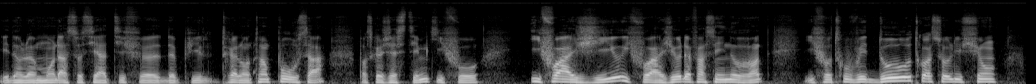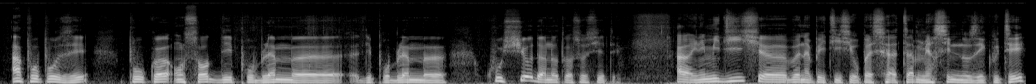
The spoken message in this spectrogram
et dans le monde associatif depuis très longtemps pour ça, parce que j'estime qu'il faut il faut agir, il faut agir de façon innovante, il faut trouver d'autres solutions à proposer pour qu'on sorte des problèmes, euh, euh, cruciaux dans notre société. Alors, il est midi. Euh, bon appétit si vous passez à table. Merci de nous écouter.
